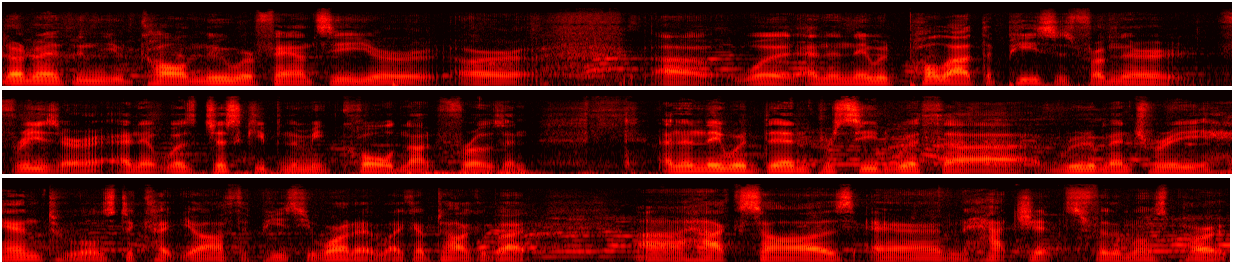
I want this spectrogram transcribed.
not anything you'd call new or fancy or or uh, wood, and then they would pull out the pieces from their freezer, and it was just keeping the meat cold, not frozen. And then they would then proceed with uh, rudimentary hand tools to cut you off the piece you wanted. Like I'm talking about uh, hacksaws and hatchets for the most part.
